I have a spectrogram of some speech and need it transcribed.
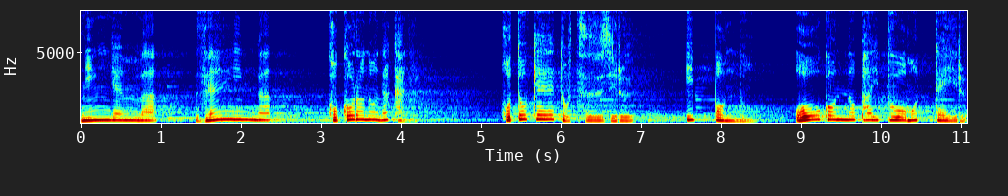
人間は全員が心の中に仏へと通じる一本の黄金のパイプを持っている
